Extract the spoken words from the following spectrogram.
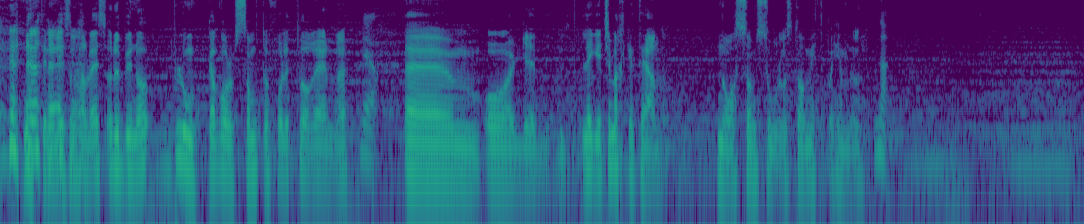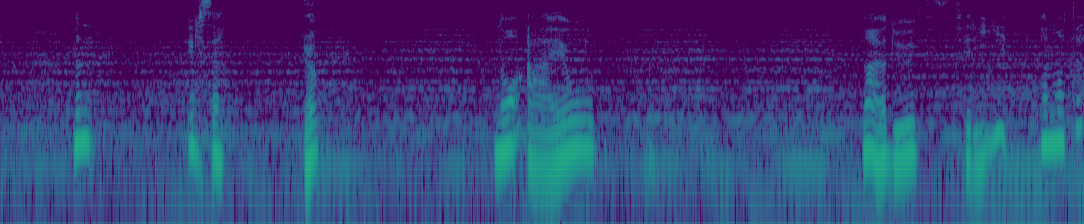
nettene litt sånn halvveis, og du begynner å blunke voldsomt og få litt tårer i øynene. Ja. Um, og legger ikke merke til den nå som sola står midt på himmelen. Men Ilse Ja? Nå er jo Nå er jo du fri, på en måte.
